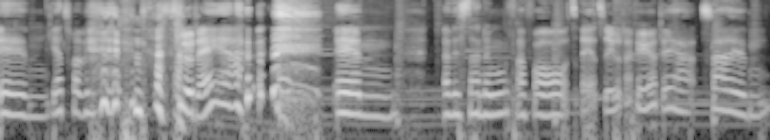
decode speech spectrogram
Øhm, jeg tror, vi slutter af her. øhm, og hvis der er nogen fra forår 23, der hører det her, så øhm,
